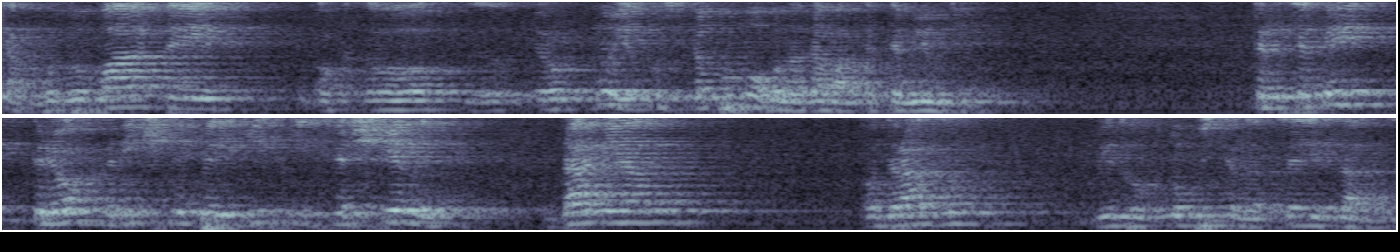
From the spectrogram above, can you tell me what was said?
там, годувати, о- ну, якусь допомогу надавати тим людям. 33-річний бельгійський священник Даміан одразу відгукнувся на цей заклик.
